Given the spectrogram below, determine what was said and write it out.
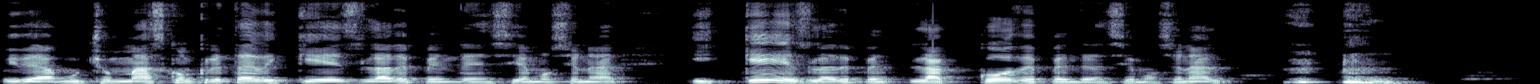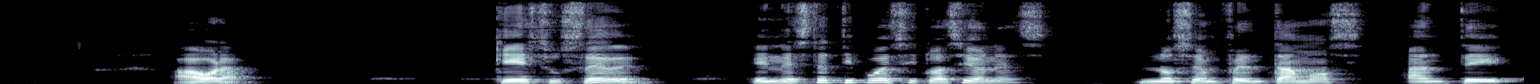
idea mucho más concreta de qué es la dependencia emocional y qué es la, codependencia emocional. Ahora, ¿qué sucede? En este tipo de situaciones nos enfrentamos ante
